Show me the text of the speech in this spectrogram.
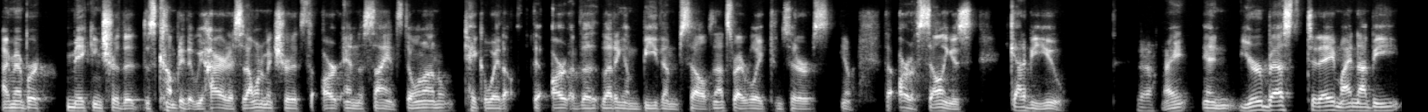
I remember making sure that this company that we hired, I said, I want to make sure it's the art and the science. Don't want to take away the, the art of the letting them be themselves. And that's what I really consider, you know, the art of selling is got to be you. Yeah. Right. And your best today might not be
